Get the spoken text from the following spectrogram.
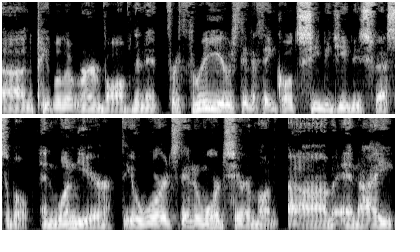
uh, the people that were involved in it, for three years did a thing called CBGB's Festival. And one year, the awards, they had an award ceremony. Um, and I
